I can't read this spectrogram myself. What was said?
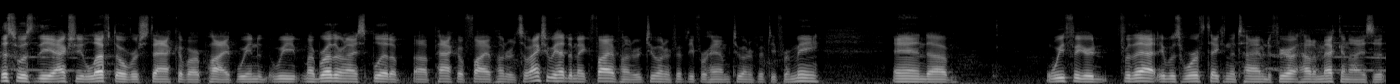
this was the actually leftover stack of our pipe. We, ended, we my brother and I split a, a, pack of 500. So actually we had to make 500, 250 for him, 250 for me, and uh, we figured for that it was worth taking the time to figure out how to mechanize it,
